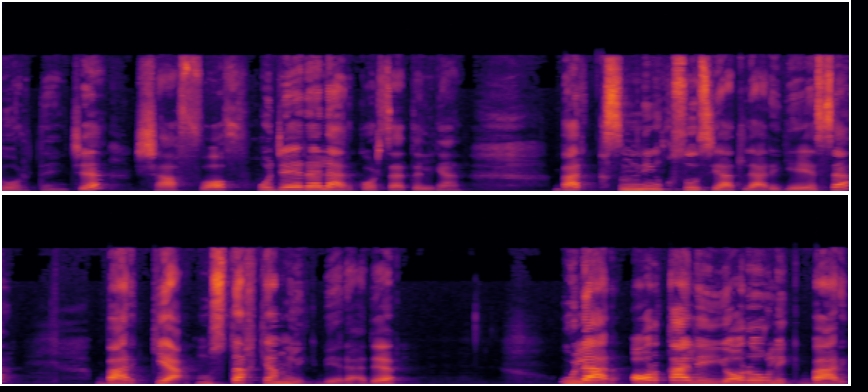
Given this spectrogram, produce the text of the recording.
to'rtinchi shaffof hujayralar ko'rsatilgan. Barg qismining xususiyatlariga esa bargga mustahkamlik beradi. Ular orqali yorug'lik barg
